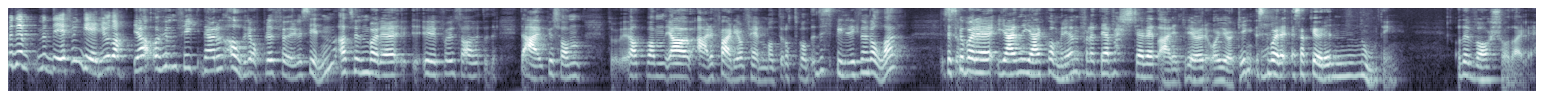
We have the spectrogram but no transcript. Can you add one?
Men det, men det fungerer jo, da. Ja, og hun fikk, Det har hun aldri opplevd før eller siden. At hun bare eh, For hun sa det er jo ikke sånn at man Ja, er det ferdig om fem måneder, åtte måneder? Det spiller ikke noen rolle. Det skal bare, jeg, Når jeg kommer igjen, for det verste jeg vet er interiør og gjøre ting, jeg skal, bare, jeg skal ikke gjøre noen ting. Og det var så deilig.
